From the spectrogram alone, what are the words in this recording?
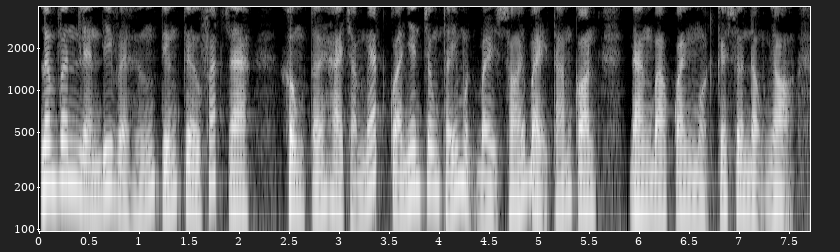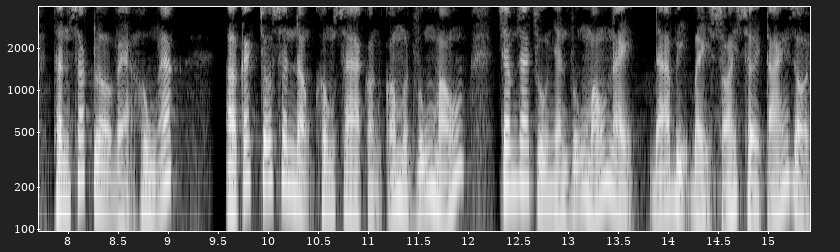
Lâm vân liền đi về hướng tiếng kêu phát ra, không tới hai trăm mét, quả nhiên trông thấy một bầy sói bảy tám con đang bao quanh một cái sơn động nhỏ, thân sắc lộ vẻ hung ác. Ở cách chỗ sơn động không xa còn có một vũng máu, xem ra chủ nhân vũng máu này đã bị bầy sói sơi tái rồi.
